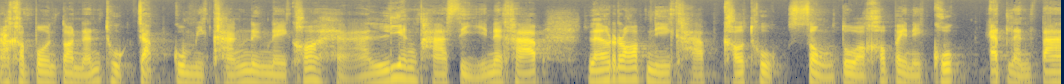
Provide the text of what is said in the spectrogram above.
อาคาโปนตอนนั้นถูกจับกลุ่มอีกครั้งหนึ่งในข้อหาเลี่ยงภาษีนะครับ แล้วรอบนี้ครับเขาถูกส่งตัวเข้าไปในคุกแอตแลนตา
